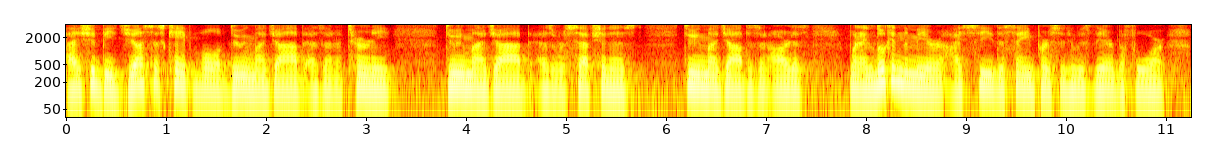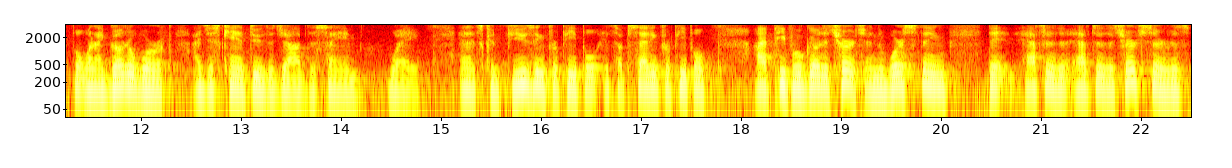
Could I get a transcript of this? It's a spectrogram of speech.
I should be just as capable of doing my job as an attorney, doing my job as a receptionist, doing my job as an artist. When I look in the mirror, I see the same person who was there before, but when I go to work, I just can't do the job the same way. And it's confusing for people, it's upsetting for people. I have people who go to church, and the worst thing that after the, after the church service,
